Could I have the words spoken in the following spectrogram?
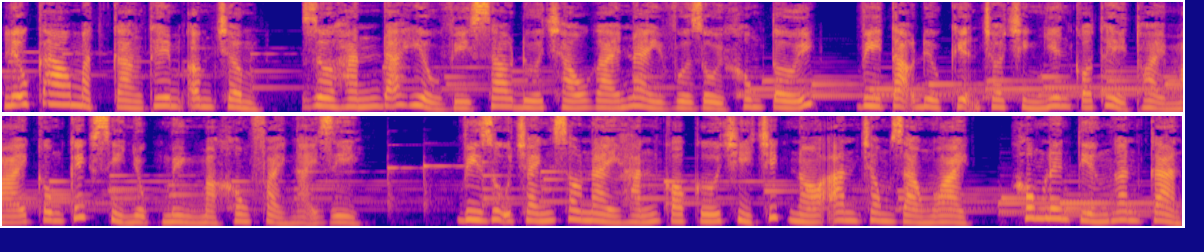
Liễu Cao mặt càng thêm âm trầm, giờ hắn đã hiểu vì sao đứa cháu gái này vừa rồi không tới, vì tạo điều kiện cho Trình Nhiên có thể thoải mái công kích sỉ nhục mình mà không phải ngại gì. Vì dụ tránh sau này hắn có cớ chỉ trích nó ăn trong rào ngoài, không lên tiếng ngăn cản,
